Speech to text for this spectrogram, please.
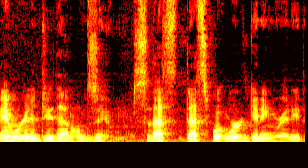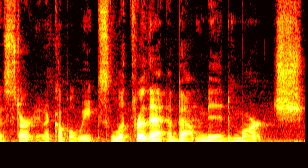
and we're going to do that on zoom. So that's that's what we're getting ready to start in a couple weeks. Look for that about mid march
